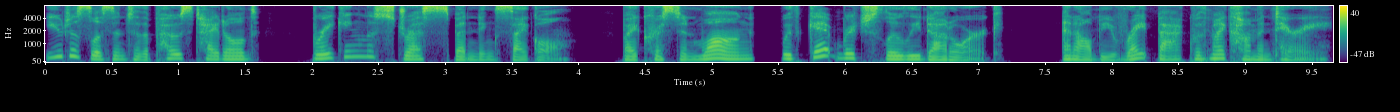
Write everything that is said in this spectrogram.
You just listened to the post titled Breaking the Stress Spending Cycle by Kristin Wong with GetRichSlowly.org, and I'll be right back with my commentary.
